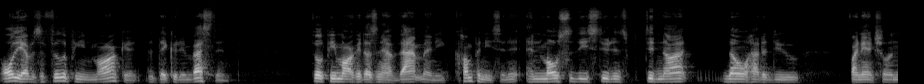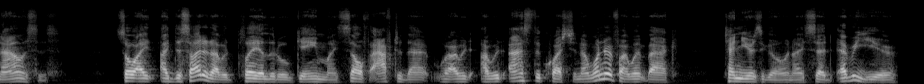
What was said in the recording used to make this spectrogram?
All you have is a Philippine market that they could invest in. Philippine market doesn't have that many companies in it, and most of these students did not know how to do financial analysis. So I, I decided I would play a little game myself after that, where I would, I would ask the question I wonder if I went back 10 years ago and I said, every year,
